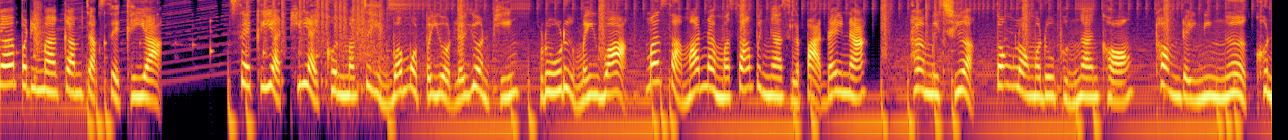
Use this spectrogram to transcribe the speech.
งานประติมากรรมจากเศษขยะ เศษขยะที่หลายคนมักจะเห็นว่าหมดประโยชน์แล้วโยนทิ้ง รู้หรือไม่ว่ามันสามารถนำมาสร้างเป็นงานศิลปะได้นะ ถ้าไม่เชื่อต้องลองมาดูผลงานของทอมไดนิงเงอร์คน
